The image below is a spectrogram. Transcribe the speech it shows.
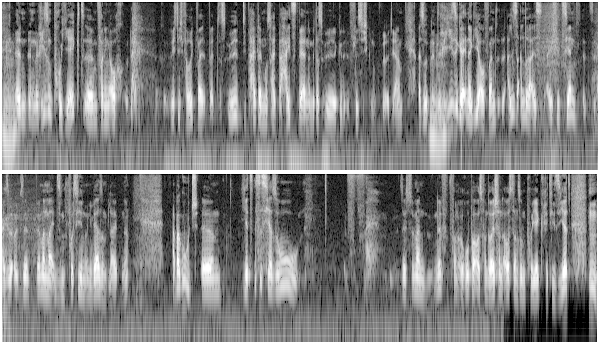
Mhm. Ein, ein Riesenprojekt, äh, vor allem auch richtig verrückt, weil, weil, das Öl, die Pipeline muss halt beheizt werden, damit das Öl flüssig genug wird, ja. Also mhm. ein riesiger Energieaufwand, alles andere als effizient, also wenn man mal in diesem fossilen Universum bleibt, ne. Aber gut, ähm, jetzt ist es ja so, selbst wenn man ne, von Europa aus, von Deutschland aus dann so ein Projekt kritisiert, hm,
